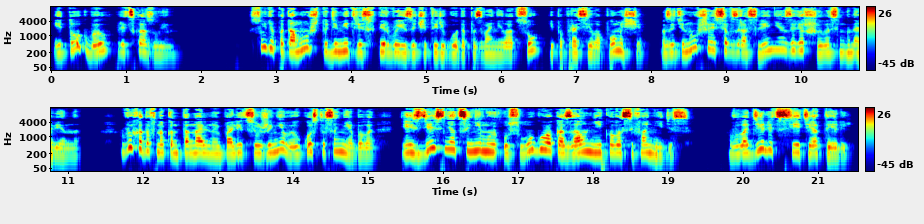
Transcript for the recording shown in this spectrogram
Итог был предсказуем. Судя по тому, что Димитрис впервые за четыре года позвонил отцу и попросил о помощи, затянувшееся взросление завершилось мгновенно. Выходов на кантональную полицию Женевы у Костаса не было, и здесь неоценимую услугу оказал Николас Сифанидис, владелец сети отелей.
